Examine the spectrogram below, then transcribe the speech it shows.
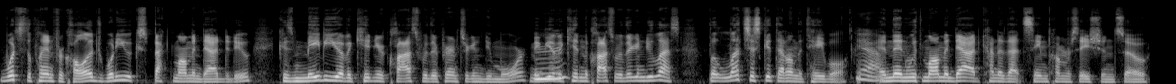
what's the plan for college? What do you expect mom and dad to do? Because maybe you have a kid in your class where their parents are going to do more. Maybe mm-hmm. you have a mm-hmm. kid in the class where they're going to do less. But let's just get that on the table. Yeah. And then with mom and dad, kind of that same conversation. So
